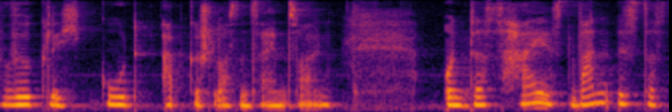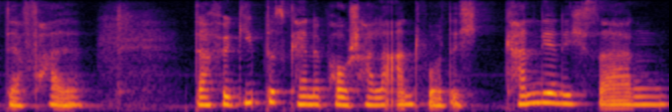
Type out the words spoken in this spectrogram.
wirklich gut abgeschlossen sein sollen. Und das heißt, wann ist das der Fall? Dafür gibt es keine pauschale Antwort. Ich kann dir nicht sagen,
